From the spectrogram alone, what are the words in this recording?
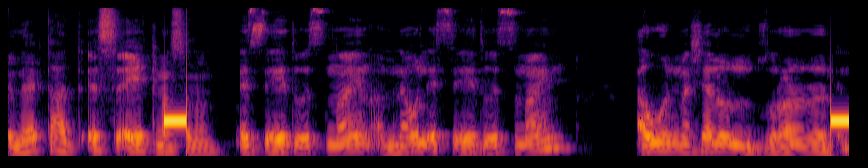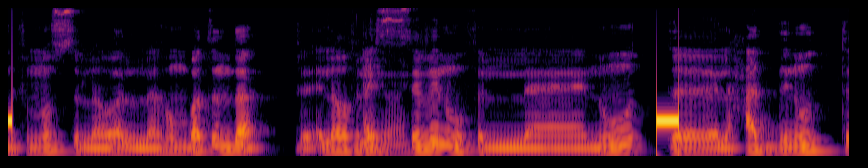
اللي هي بتاعت S 8 مثلا. S 8 و S 9 من أول S 8 و S 9 أول ما شالوا الزرار اللي في النص اللي هو ال home button ده اللي هو في ال S أيوة. 7 وفي ال Note آه، لحد Note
